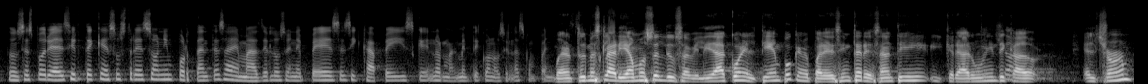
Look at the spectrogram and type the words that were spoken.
Entonces podría decirte que esos tres son importantes además de los NPS y KPIs que normalmente conocen las compañías. Bueno, entonces mezclaríamos el de usabilidad con el tiempo, que me parece interesante, y, crear un indicador, el churn,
